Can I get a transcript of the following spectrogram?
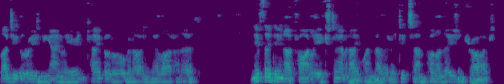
logical reasoning only are incapable of organising their life on earth. And if they do not finally exterminate one another as did some Polynesian tribes,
